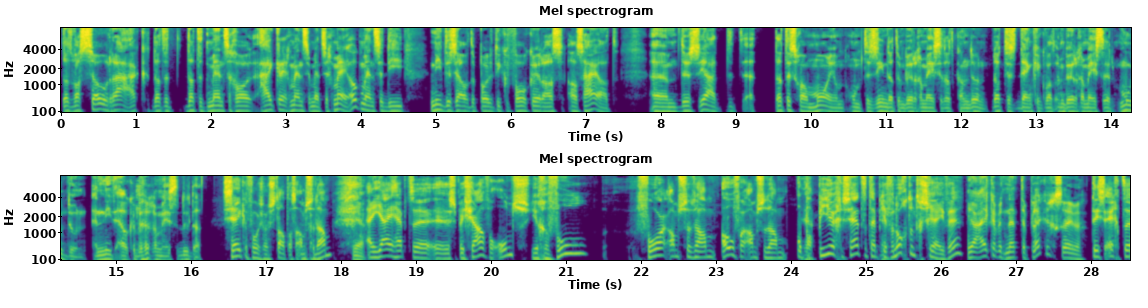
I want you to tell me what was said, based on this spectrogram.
dat was zo raak dat het, dat het mensen gewoon... Hij kreeg mensen met zich mee. Ook mensen die niet dezelfde politieke voorkeur als, als hij had. Um, dus ja, dat is gewoon mooi om, om te zien dat een burgemeester dat kan doen. Dat is denk ik wat een burgemeester moet doen. En niet elke burgemeester doet dat. Zeker voor zo'n stad als Amsterdam. Ja. En jij hebt uh, speciaal voor ons je gevoel voor Amsterdam, over Amsterdam, op ja. papier gezet. Dat heb je ja. vanochtend geschreven, hè? Ja, ik heb het net ter plekke geschreven. Het is echt uh,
